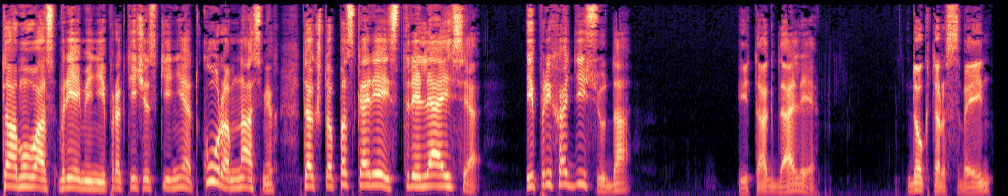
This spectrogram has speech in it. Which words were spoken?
Там у вас времени практически нет, курам насмех, так что поскорей стреляйся и приходи сюда» и так далее. Доктор Свейн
